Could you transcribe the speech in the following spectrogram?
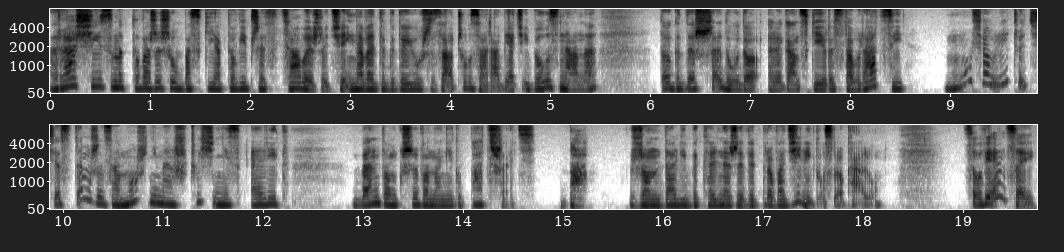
Rasizm towarzyszył Basquiatowi przez całe życie i nawet gdy już zaczął zarabiać i był znany, to gdy szedł do eleganckiej restauracji, musiał liczyć się z tym, że zamożni mężczyźni z elit będą krzywo na niego patrzeć. Ba, żądali, by kelnerzy wyprowadzili go z lokalu. Co więcej,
